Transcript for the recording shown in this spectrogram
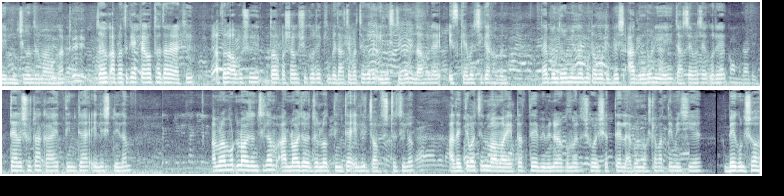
এই মুন্সিগঞ্জের মামাঘাট যাই হোক, আপনাদেরকে একটা কথা জানা রাখি, আপনারা অবশ্যই দর কষাকষি করে কিংবা যাচাই বাছাই করে ইলিশ নেবেন, না হলে স্ক্যামের শিকার হবেন। তাই বন্ধুরা মিলে মোটামুটি বেশ আগ্রহ নিয়েই যাচাই বাছাই করে তেরোশো টাকায় তিনটা ইলিশ নিলাম। আমরা মোট নয়জন ছিলাম আর নয়জনের জন্য তিনটা ইলিশ যথেষ্ট ছিল। আর দেখতে পাচ্ছেন মামা এটাতে বিভিন্ন রকমের সরিষার তেল এবং মশলাপাতি মিশিয়ে বেগুন সহ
